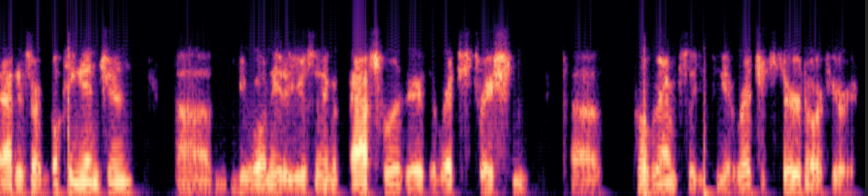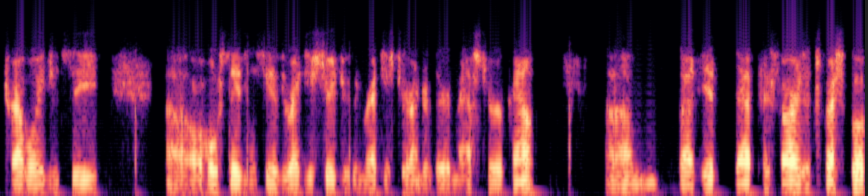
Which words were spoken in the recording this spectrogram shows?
That is our booking engine. Uh, you will need a username and password. There's a registration uh, program so you can get registered, or if your travel agency uh, or host agency is registered, you can register under their master account. Um, but it that as far as ExpressBooks,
